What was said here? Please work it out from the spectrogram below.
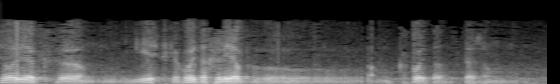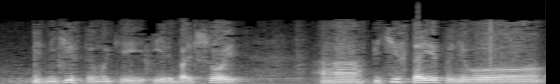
человек э, есть какой-то хлеб, э, какой-то, скажем, из нечистой муки или большой, а в печи стоит у него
